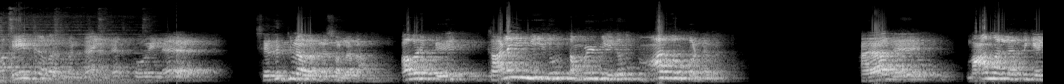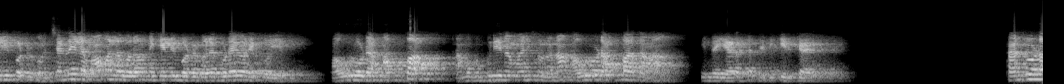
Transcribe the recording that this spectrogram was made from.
மகேந்திரவர்மன் தான் இந்த கோயில செதுக்கினவர்னு சொல்லலாம். அவருக்கு கலை மீதும் தமிழ் மீதும் ஆர்வம் கொண்டவர். அதாவது மாமல்லர்னு கேள்விப்பட்டிருக்கோம். சென்னையில மாமல்லபுரம்னு கேள்விப்பட்டிருக்கோம் குடைவரை கோயில். அவரோட அப்பா நமக்கு புரியுற மாதிரி சொன்னா அவரோட அப்பா தான் இந்த இடத்த செதுக்கி இருக்காரு தன்னோட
